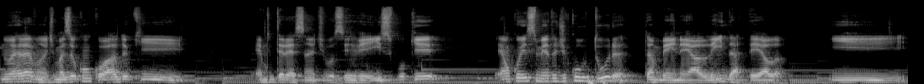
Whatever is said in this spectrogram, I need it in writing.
não é relevante. Mas eu concordo que é muito interessante você ver isso porque é um conhecimento de cultura também, né? Além da tela. E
